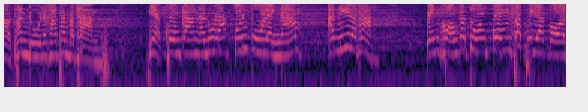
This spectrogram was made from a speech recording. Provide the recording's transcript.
อ้าวท่านดูนะคะ ท่านประธาน เนี่ยโครงการอนุรักษ์ฟื้นฟูแหล่งน้ำอันนี้แหละค่ะ เป็นของกระทรวงกรมทรัพยากร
